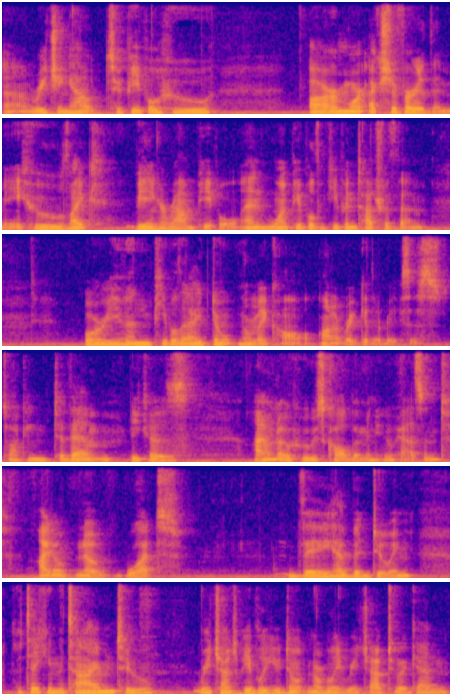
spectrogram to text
uh, reaching out to people who are more extroverted than me, who like being around people and want people to keep in touch with them, or even people that I don't normally call on a regular basis, talking to them because I don't know who's called them and who hasn't. I don't know what they have been doing. So taking the time to reach out to people you don't normally reach out to again,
